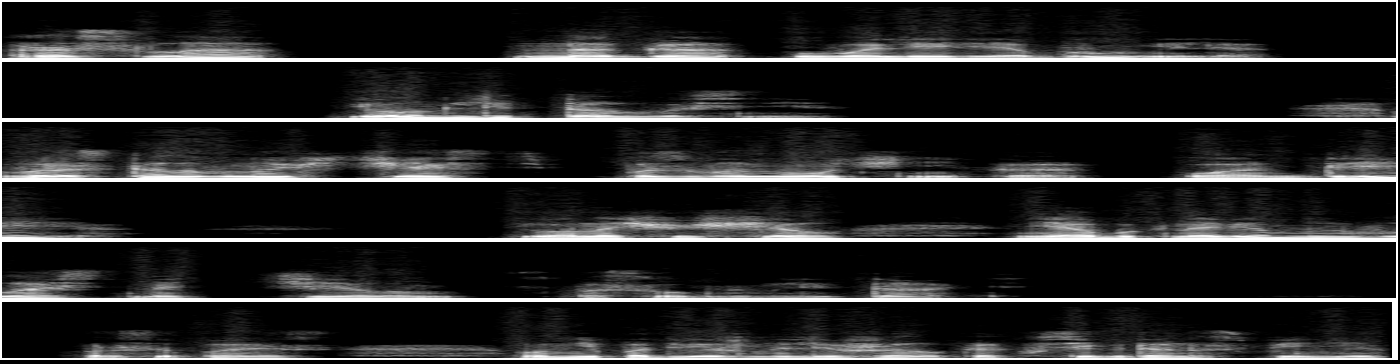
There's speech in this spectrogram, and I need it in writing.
Росла нога у Валерия Брумеля, и он летал во сне. Вырастала вновь часть позвоночника у Андрея, и он ощущал необыкновенную власть над телом, способным летать. Просыпаясь, он неподвижно лежал, как всегда, на спине,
